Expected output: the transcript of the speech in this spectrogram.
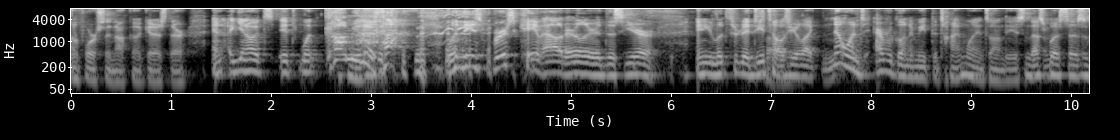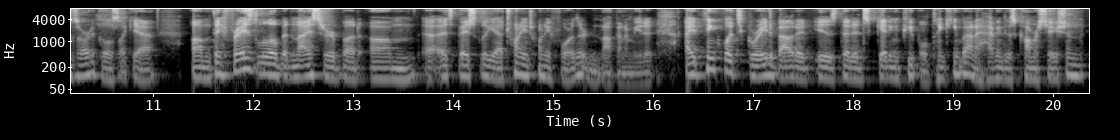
unfortunately not going to get us there. And you know, it's it's when Communist! when these first came out earlier this year, and you look through the details, you're like, no one's ever going to meet the timelines on these, and that's what it says in this article. It's like, yeah, um, they phrased it a little bit nicer, but um, uh, it's basically yeah, 2024. They're not going to meet it. I think what's great about it is that it's getting people thinking about it, having this conversation.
